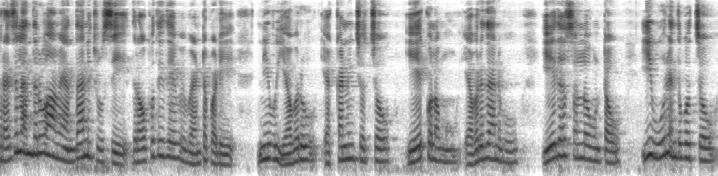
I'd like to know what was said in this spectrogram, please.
ప్రజలందరూ ఆమె అందాన్ని చూసి ద్రౌపదీదేవి వెంటపడి నీవు ఎవరు? ఎక్కడి నుంచి వచ్చావు? ఏ కులము? ఎవరిదానివు ఏ దేశంలో ఉంటావు? ఈ ఊరు ఎందుకు వచ్చావు?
